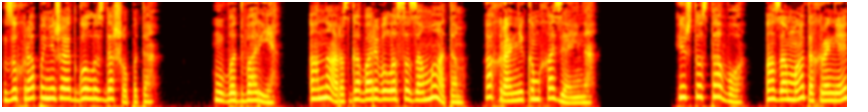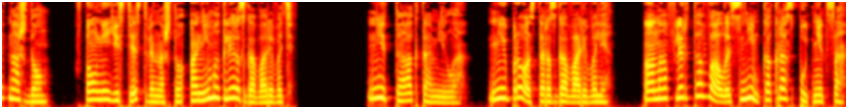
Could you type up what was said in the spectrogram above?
Зухра понижает голос до шепота. Во дворе. Она разговаривала с Азаматом, охранником хозяина. И что с того? Азамат охраняет наш дом. Вполне естественно, что они могли разговаривать. Не так, Томила. Не просто разговаривали. Она флиртовала с ним, как распутница.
